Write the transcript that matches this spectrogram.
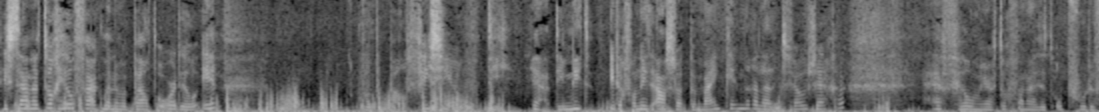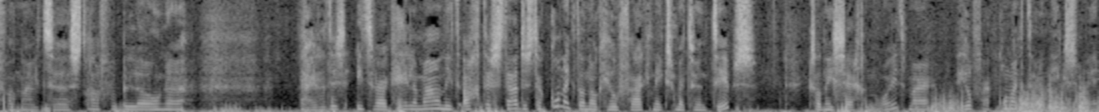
Die staan er toch heel vaak met een bepaald oordeel in. Of een bepaalde visie, of die, ja, die niet, in ieder geval niet aansluit bij mijn kinderen, laat ik zo zeggen. He, veel meer toch vanuit het opvoeden, vanuit uh, straffen, belonen. Nou, dat is iets waar ik helemaal niet achter sta. Dus daar kon ik dan ook heel vaak niks met hun tips. Ik zal niet zeggen nooit, maar heel vaak kon ik daar niks mee.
